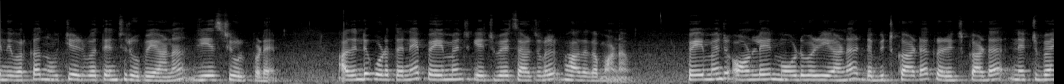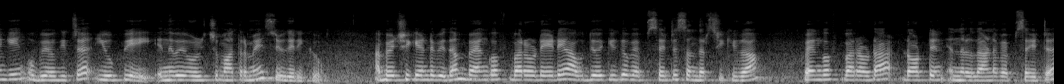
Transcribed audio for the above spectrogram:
എന്നിവർക്ക് നൂറ്റി എഴുപത്തിയഞ്ച് രൂപയാണ് ജി എസ് ടി ഉൾപ്പെടെ. അതിന്റെ കൂടെ തന്നെ പേയ്മെന്റ് ഗേറ്റ് വേ ചാർജുകൾ ബാധകമാണ്. പേയ്മെന്റ് ഓൺലൈൻ മോഡ് വഴിയാണ് debit card credit card net banking ഉപയോഗിച്ച് യു പി ഐ എന്നിവയൊഴിച്ചു മാത്രമേ സ്വീകരിക്കൂ. അപേക്ഷിക്കേണ്ട വിധം ബാങ്ക് ഓഫ് ബറോഡയുടെ ഔദ്യോഗിക വെബ്സൈറ്റ് സന്ദർശിക്കുക. Bank of Baroda dot in എന്നുള്ളതാണ് വെബ്സൈറ്റ്.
